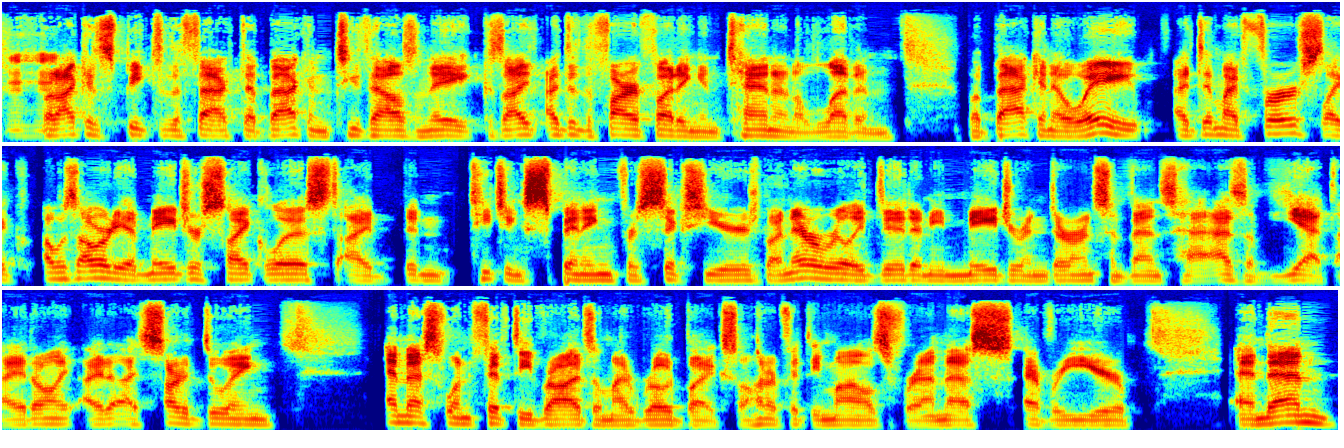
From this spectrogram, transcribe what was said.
mm-hmm. but I can speak to the fact that back in 2008, because I, I, did the firefighting in 10 and 11, but back in 08, I did my first, like, I was already a major cyclist. I'd been teaching spinning for six years, but I never really did any major endurance events as of yet. I had only, I, I started doing MS 150 rides on my road bike, so 150 miles for MS every year. And then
